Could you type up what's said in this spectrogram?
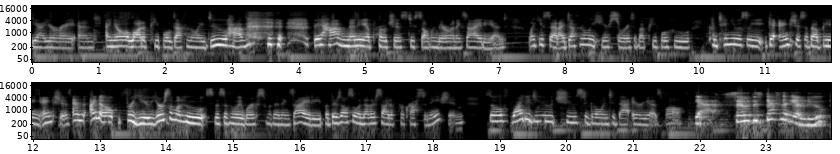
Yeah, you're right. And I know a lot of people definitely do have they have many approaches to solving their own anxiety and like you said, I definitely hear stories about people who continuously get anxious about being anxious. And I know for you, you're someone who specifically works within anxiety, but there's also another side of procrastination. So why did you choose to go into that area as well? Yeah. So there's definitely a loop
